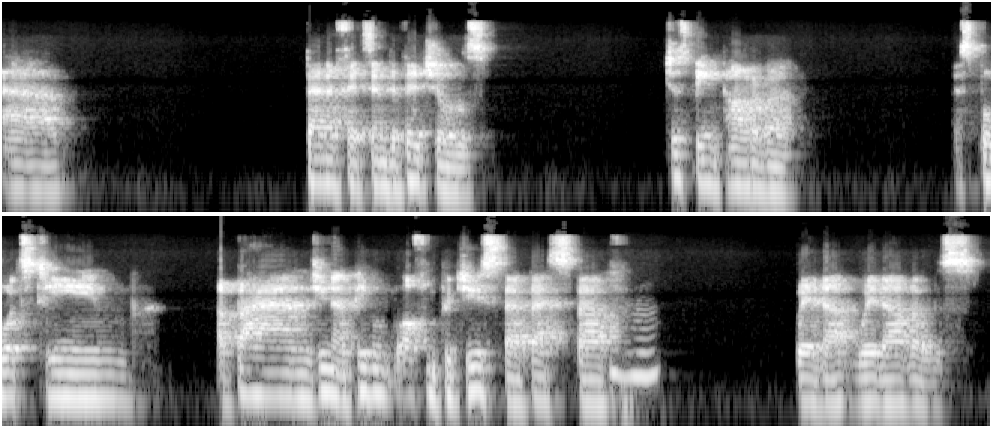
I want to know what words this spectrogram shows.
uh, benefits individuals, just being part of a a sports team, a band. You know, people often produce their best stuff mm-hmm. with uh, with others.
